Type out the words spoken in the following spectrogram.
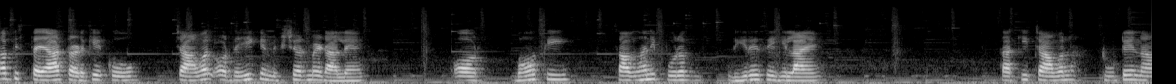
अब इस तैयार तड़के को चावल और दही के मिक्सचर में डालें और बहुत ही सावधानी पूर्वक धीरे से हिलाएँ ताकि चावल टूटे ना।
